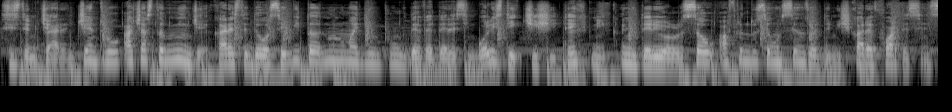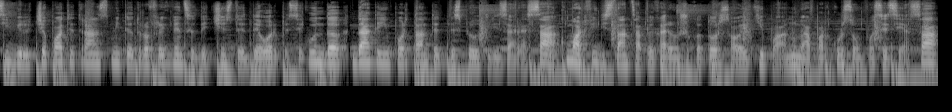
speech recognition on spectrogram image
Sistem ce are în centru această minge, care este deosebită nu numai din punct de vedere simbolistic, ci și tehnic. În interiorul său, aflându-se un senzor de mișcare foarte sensibil ce poate transmite într-o frecvență de 500 de ori pe secundă date importante despre utilizarea sa, cum ar fi distanța pe care un jucător sau o echipă anume a parcurs-o în posesia sa,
